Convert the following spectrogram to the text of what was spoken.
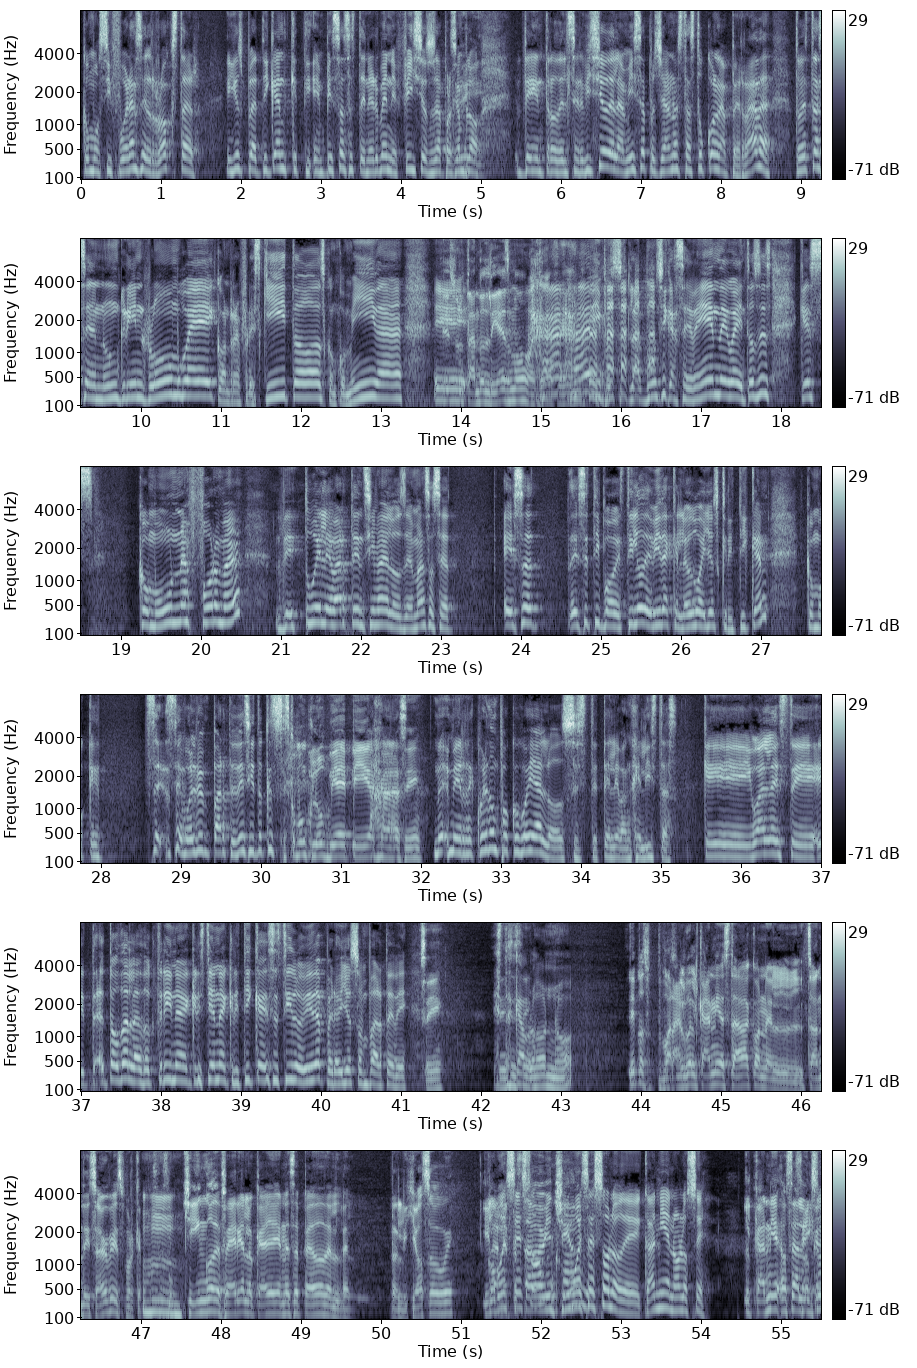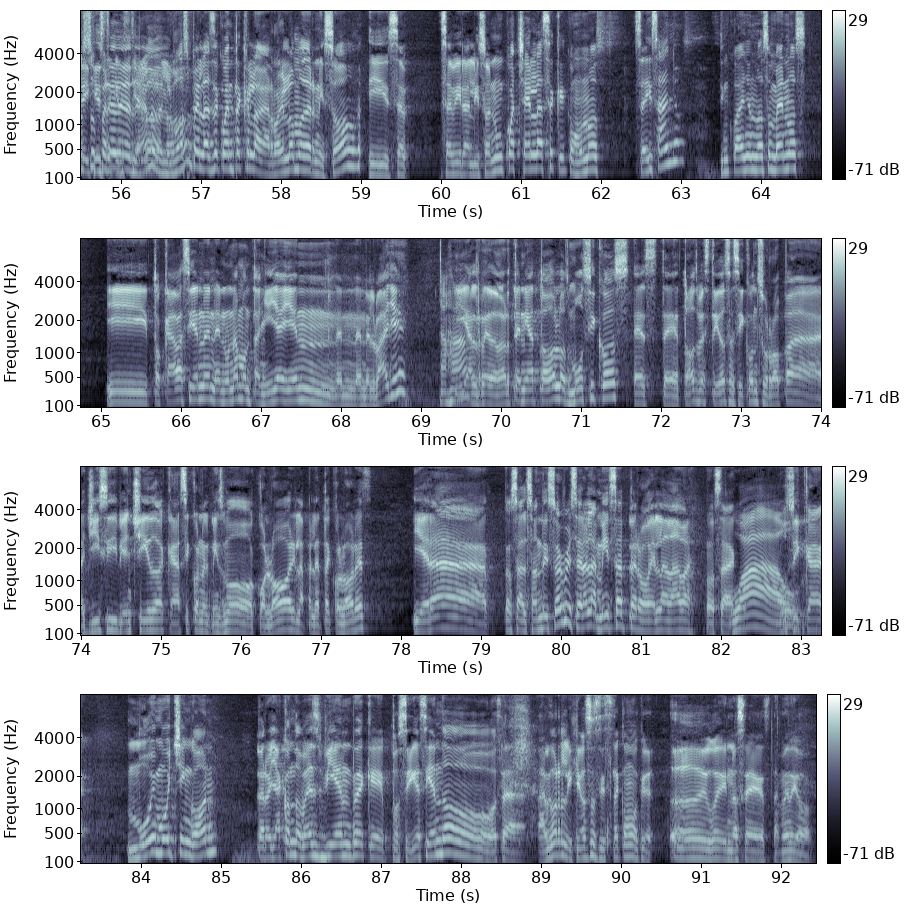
como si fueras el rockstar. Ellos platican que empiezas a tener beneficios. O sea, por ejemplo, dentro del servicio de la misa, pues ya no estás tú con la perrada. Tú estás en un green room, güey, con refresquitos, con comida. eh, Disfrutando el diezmo. Ajá, ajá, y pues la música se vende, güey. Entonces, que es como una forma de tú elevarte encima de los demás. O sea, esa, ese tipo de estilo de vida que luego ellos critican, como que se, se vuelven parte de. Siento que es, Es como un club VIP Ajá. así. me, me recuerda un poco, güey, a los este, televangelistas. Que igual este, toda la doctrina cristiana critica ese estilo de vida, pero ellos son parte de. Sí. Está Sí, sí, sí. cabrón, ¿no? Sí, pues por algo el Kanye estaba con el Sunday Service, porque pues, es un chingo de feria lo que hay en ese pedo del, del religioso, güey. Y ¿Cómo es eso? bien chido, ¿Cómo es eso lo de Kanye? No lo sé. El Kanye, o sea, Se lo que dijiste súper de- de cristiano, lo del ¿no? gospel, haz de cuenta que lo agarró y lo modernizó y se, se viralizó en un Coachella hace que como unos seis años, cinco años más o menos. Y tocaba así en, en- en una montañilla ahí en, en- en el valle. Ajá. Y alrededor tenía todos los músicos, este, todos vestidos así con su ropa Yeezy bien chido, acá así con el mismo color y la paleta de colores. Y era, o sea, el Sunday Service era la misa, pero él la daba. O sea, Wow. música muy, muy chingón. Pero ya cuando ves bien de que pues sigue siendo, o sea, algo religioso, sí está como que, uy, güey, no sé, está medio,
